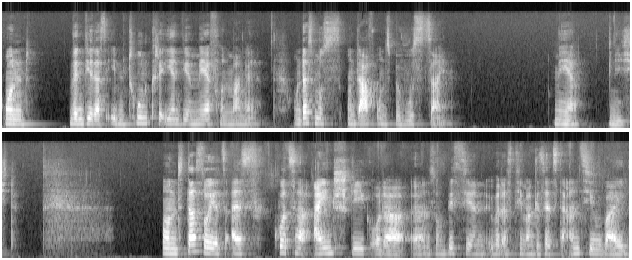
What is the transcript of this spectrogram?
Und wenn wir das eben tun, kreieren wir mehr von Mangel. Und das muss und darf uns bewusst sein. Mehr nicht. Und das so jetzt als kurzer Einstieg oder äh, so ein bisschen über das Thema Gesetz der Anziehung, weil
